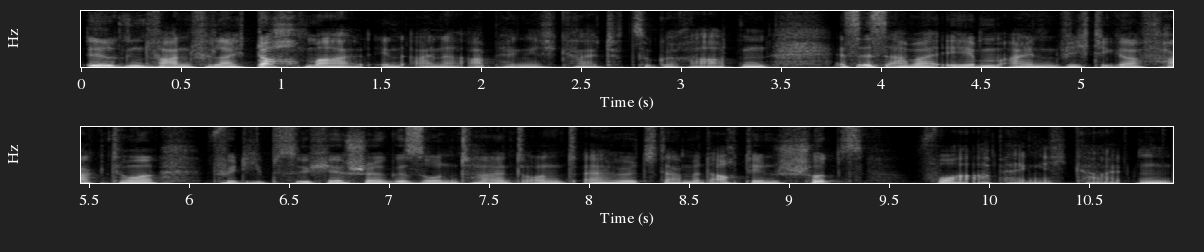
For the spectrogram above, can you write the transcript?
irgendwann vielleicht doch mal in eine Abhängigkeit zu geraten. Es ist aber eben ein wichtiger Faktor für die psychische Gesundheit und erhöht damit auch den Schutz vor Abhängigkeiten.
